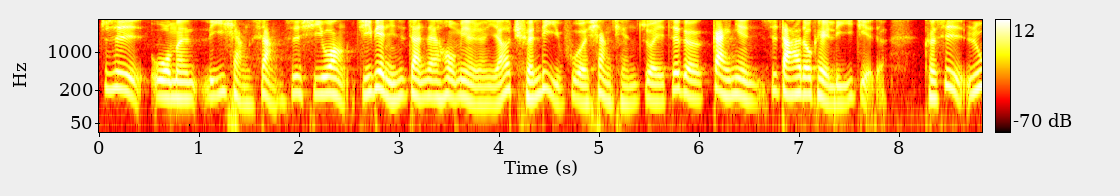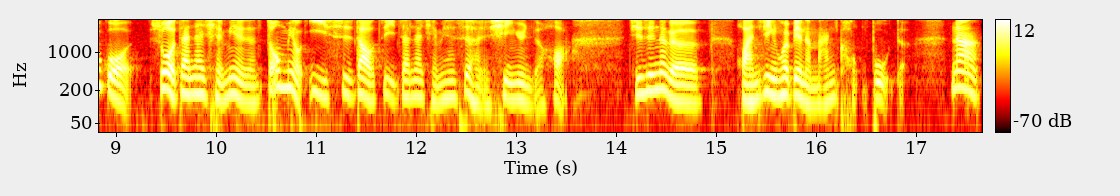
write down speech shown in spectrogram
就是我们理想上是希望，即便你是站在后面的人，也要全力以赴的向前追，这个概念是大家都可以理解的。可是，如果所有站在前面的人都没有意识到自己站在前面是很幸运的话，其实那个环境会变得蛮恐怖的。那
